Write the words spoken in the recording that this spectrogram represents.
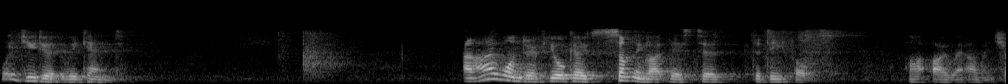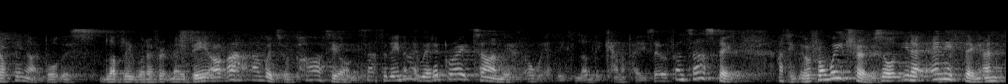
What did you do at the weekend? And I wonder if you'll go something like this to the default. I, went, I went shopping. I bought this lovely, whatever it may be. I, I, went to a party on Saturday night. We had a great time. We had, oh, we had these lovely canapes. They were fantastic. I think they were from Waitrose or, you know, anything. And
